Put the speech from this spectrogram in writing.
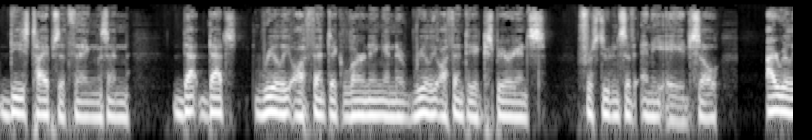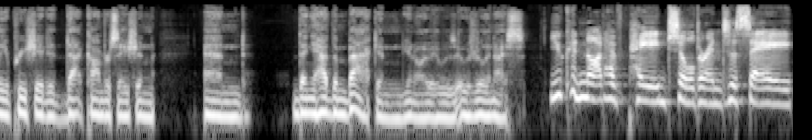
these types of things, and that that's really authentic learning and a really authentic experience for students of any age. So I really appreciated that conversation, and then you had them back, and you know it was it was really nice. You could not have paid children to say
